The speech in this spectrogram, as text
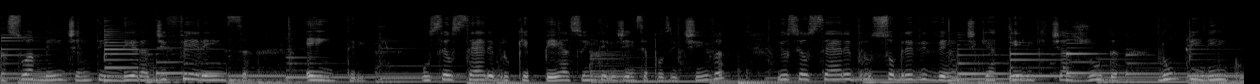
a sua mente a entender a diferença entre o seu cérebro QP, a sua inteligência positiva, e o seu cérebro sobrevivente, que é aquele que te ajuda num perigo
